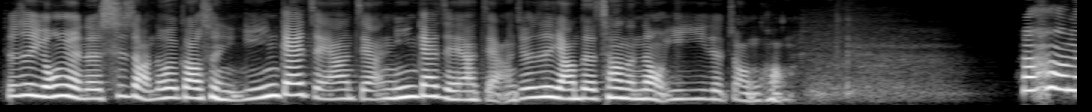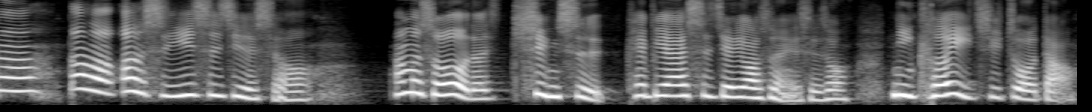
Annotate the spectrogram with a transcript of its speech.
就是永远的师长都会告诉你，你应该怎样怎样，你应该怎样怎样，就是杨德昌的那种一一的状况。然后呢，到了二十一世纪的时候，他们所有的训示 KPI 世界告诉你是说，你可以去做到。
